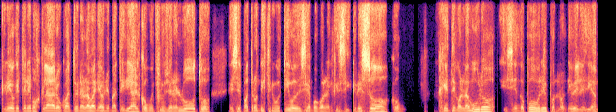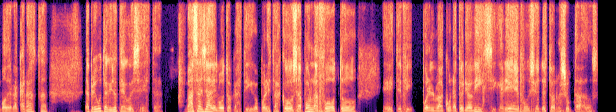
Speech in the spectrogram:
creo que tenemos claro cuánto era la variable material, cómo influye en el voto, ese patrón distributivo, decíamos, con el que se ingresó, con gente con laburo y siendo pobre por los niveles, digamos, de la canasta. La pregunta que yo te hago es esta. Más allá del voto castigo, por estas cosas, por la foto, este, por el vacunatorio VIX, si querés, en función de estos resultados.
